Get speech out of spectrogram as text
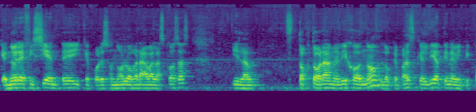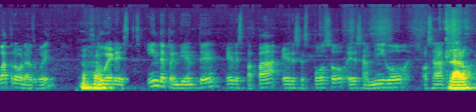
que, no era eficiente y que por eso no lograba las cosas. Y la doctora me dijo, no, lo que pasa es que el día tiene 24 horas, güey, Tú eres independiente, eres papá, eres esposo, eres amigo, o sea, claro.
